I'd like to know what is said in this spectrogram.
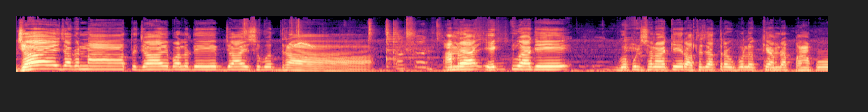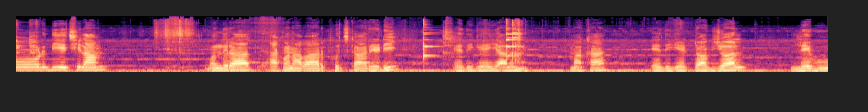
জয় জগন্নাথ, জয় বলদেব, জয় সুভদ্রা। আমরা একটু আগে গোকুল সোনাকে রথযাত্রা উপলক্ষে আমরা পাঁপড় দিয়েছিলাম। বন্ধুরা, এখন আবার ফুচকা রেডি এদিকে এই আলু মাখা, এদিকে টক জল, লেবু,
